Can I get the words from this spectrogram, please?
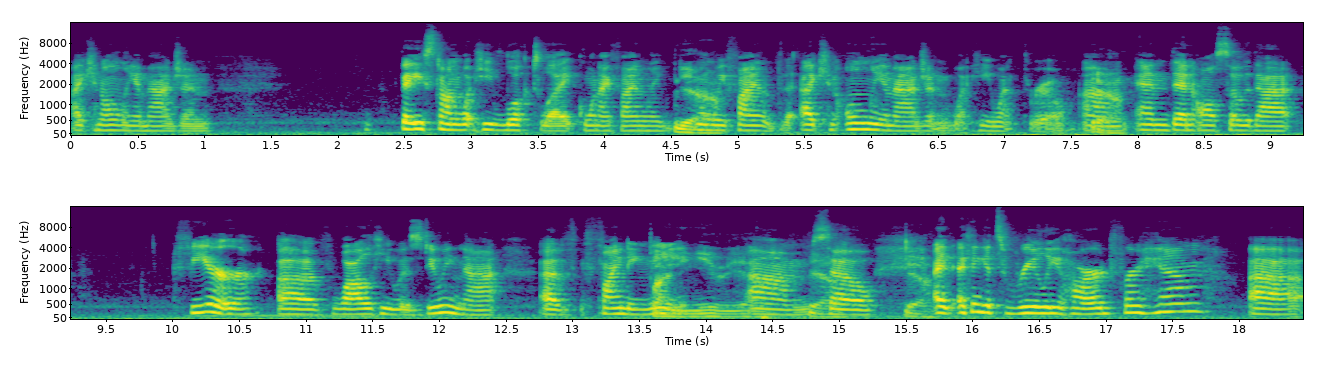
I can only imagine, based on what he looked like when I finally Yeah. when we finally, I can only imagine what he went through, um, and then also that fear of while he was doing that of finding me. Finding you, yeah. Um, yeah. So yeah. I, I think it's really hard for him uh,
